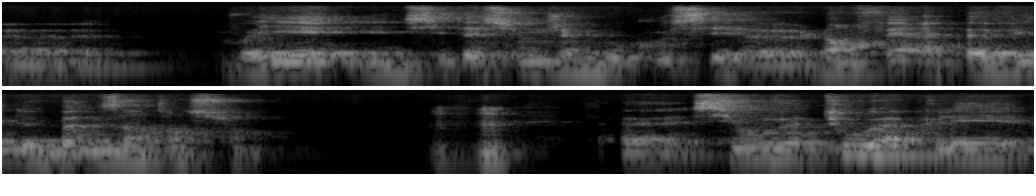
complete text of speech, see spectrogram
euh, vous voyez, il y a une citation que j'aime beaucoup, c'est euh, L'enfer est pavé de bonnes intentions. Mhm. si on veut tout appeler,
